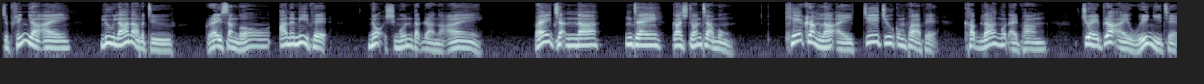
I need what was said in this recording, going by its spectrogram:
จะพริ้งยาไอลูลานามาตูไกรสังก็อานานีเพโนชงุนตัดรางไอไปจันนาอุนใจกาชดอนทามุง ခေခရံလာအိုင်ဂျေဂျူးကွန်ဖာဖဲခပ်လာငုတ်အိုင်ဖန်းကျွေပြအိုင်ဝေညီချက်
